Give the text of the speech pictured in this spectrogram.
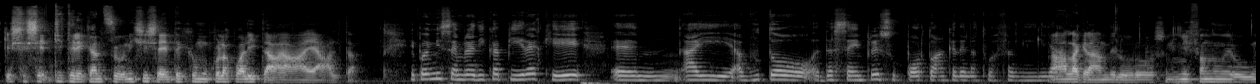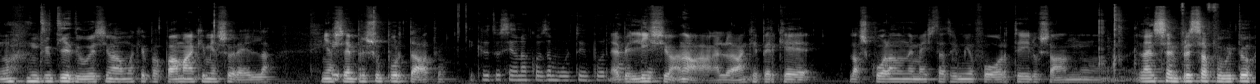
che se sentite le canzoni si sente che comunque la qualità è alta. E poi mi sembra di capire che ehm, hai avuto da sempre il supporto anche della tua famiglia. Ah, la grande loro, sono i miei fan numero uno, tutti e due, sia mamma che papà, ma anche mia sorella mi ha sempre supportato. E credo sia una cosa molto importante. È bellissima, no, allora anche perché la scuola non è mai stato il mio forte, lo sanno, l'hanno sempre saputo.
